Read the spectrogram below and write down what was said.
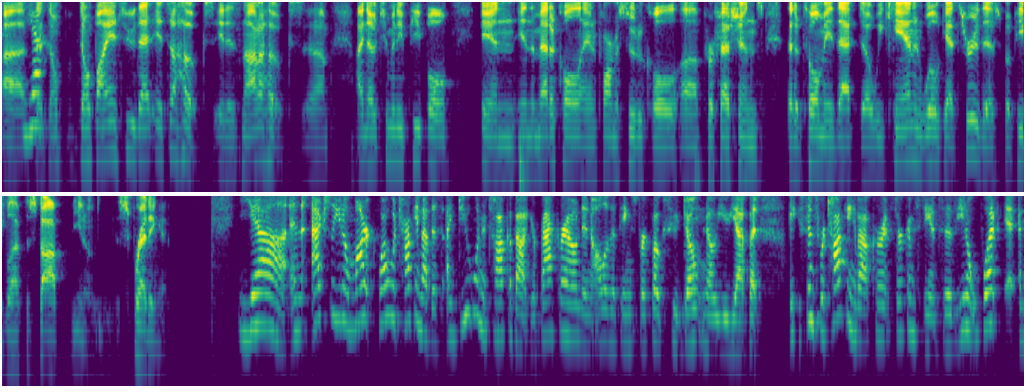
Uh, yeah. Don't don't buy into that. It's a hoax. It is not a hoax. Um, I know too many people in in the medical and pharmaceutical uh, professions that have told me that uh, we can and will get through this, but people have to stop, you know, spreading it. Yeah. And actually, you know, Mark, while we're talking about this, I do want to talk about your background and all of the things for folks who don't know you yet. But eh, since we're talking about current circumstances, you know, what, eh,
